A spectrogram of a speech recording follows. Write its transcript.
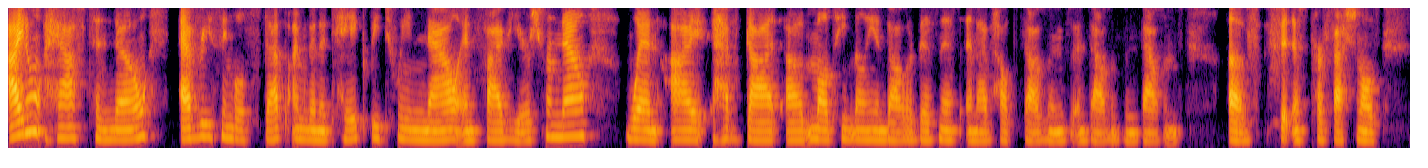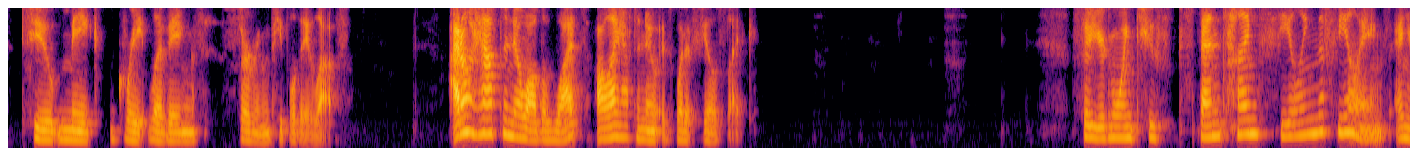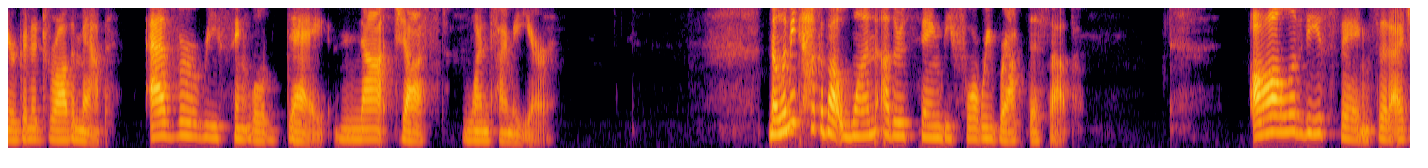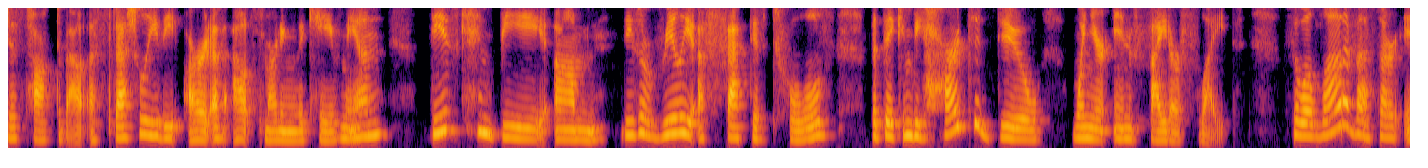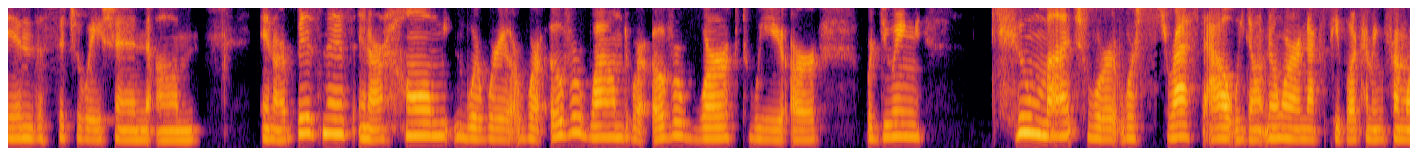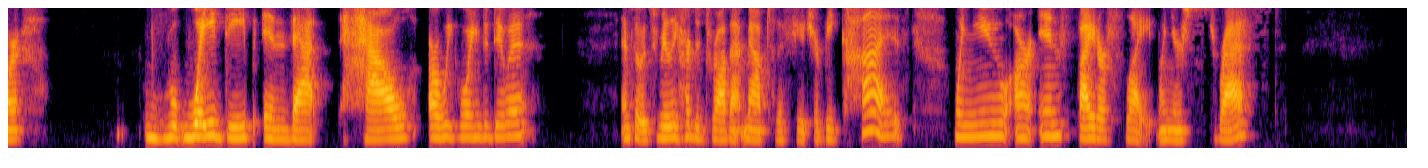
I don't have to know every single step I'm going to take between now and five years from now when I have got a multi million dollar business and I've helped thousands and thousands and thousands of fitness professionals to make great livings serving the people they love. I don't have to know all the what's. All I have to know is what it feels like. So you're going to spend time feeling the feelings and you're going to draw the map every single day, not just one time a year. Now, let me talk about one other thing before we wrap this up. All of these things that I just talked about, especially the art of outsmarting the caveman, these can be, um, these are really effective tools, but they can be hard to do when you're in fight or flight. So, a lot of us are in the situation um, in our business, in our home, where we're, we're overwhelmed, we're overworked, we are we're doing too much, we're we're stressed out, we don't know where our next people are coming from. We're way deep in that how are we going to do it? And so it's really hard to draw that map to the future because when you are in fight or flight, when you're stressed,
